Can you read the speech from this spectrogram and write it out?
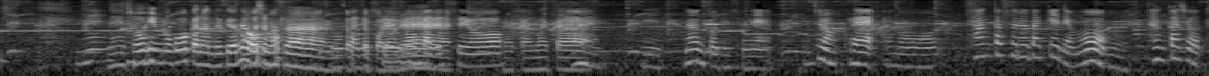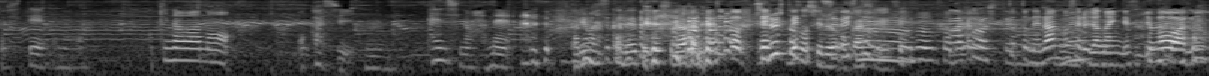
ます。ね。ね、商品も豪華なんですよね、大島さん。豪華ですよ。ちょっとこれ豪華でね。すよ。なかなか。はい。ね、なんとですね、もちろんこれあの参加するだけでも参加賞としてあの沖縄のお菓子うん、うん、天使の羽。わかりますかね、天使の羽。ちょっとね知る人ぞ知るお菓子そうそうそう。かちょっとねランドセルじゃないんですけど、あの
